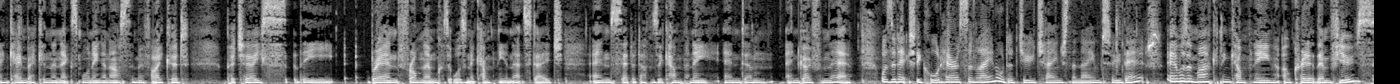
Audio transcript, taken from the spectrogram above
and came back in the next morning and asked them if I could purchase the brand from them because it wasn't a company in that stage and set it up as a company and um, and go from there. Was it actually called Harrison Lane or did you change the name to that? It was a marketing company. I'll credit them Fuse.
